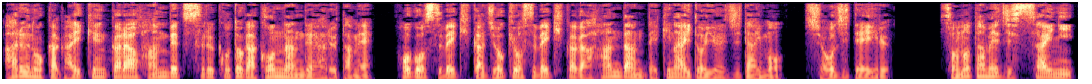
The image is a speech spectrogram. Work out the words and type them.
あるのか外見から判別することが困難であるため、保護すべきか除去すべきかが判断できないという事態も生じている。そのため実際に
